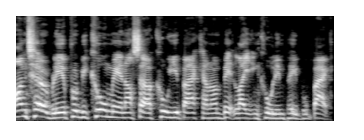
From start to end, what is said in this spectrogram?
I'm terribly. He'll probably call me, and I'll say I'll call you back, and I'm a bit late in calling people back.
